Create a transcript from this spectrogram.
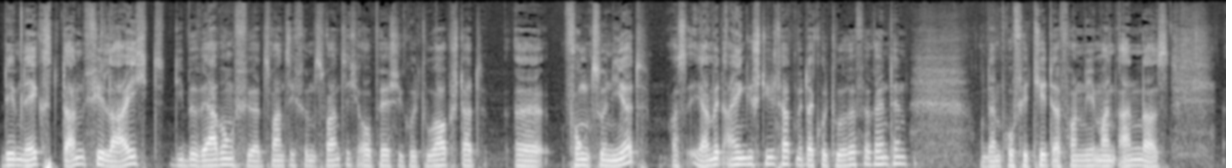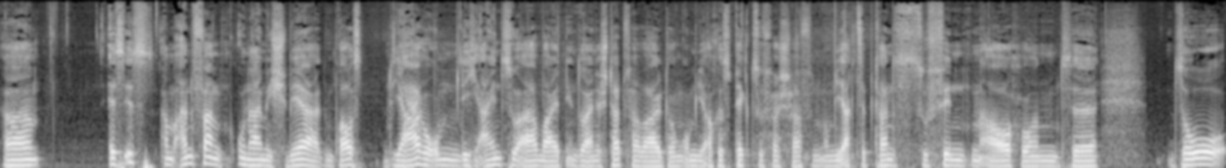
demnächst dann vielleicht die Bewerbung für 2025 Europäische Kulturhauptstadt äh, funktioniert, was er mit eingestielt hat mit der Kulturreferentin und dann profitiert davon jemand anders. Äh, es ist am Anfang unheimlich schwer. Du brauchst Jahre, um dich einzuarbeiten in so eine Stadtverwaltung, um dir auch Respekt zu verschaffen, um die Akzeptanz zu finden auch und äh, so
